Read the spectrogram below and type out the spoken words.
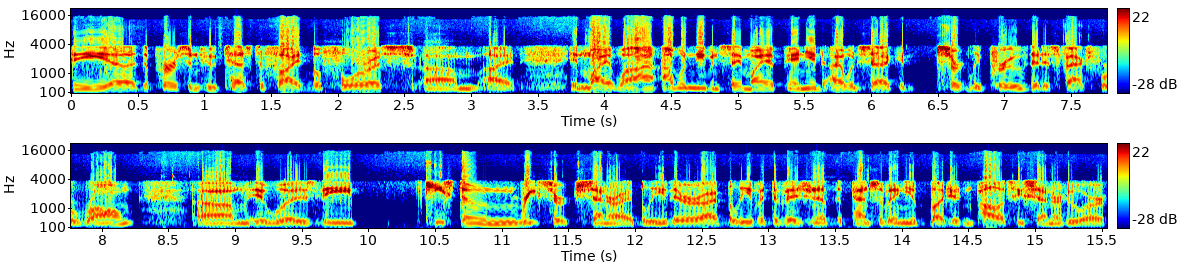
the uh, the person who testified before us, um, I, in my well, I, I wouldn't even say my opinion. I would say I could certainly prove that his facts were wrong. Um, it was the Keystone Research Center, I believe. They're, I believe, a division of the Pennsylvania Budget and Policy Center who are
